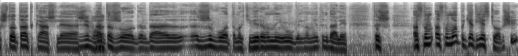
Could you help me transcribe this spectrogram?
что-то от кашля, Живот. от ожогов, да, с животом, активированный угольным и так далее. То есть основ- основной пакет есть общий,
